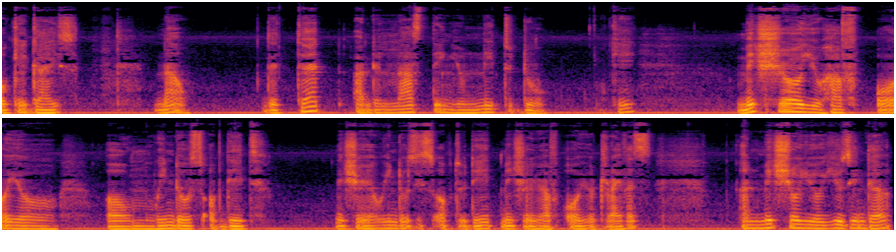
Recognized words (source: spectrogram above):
Okay guys. Now the third and the last thing you need to do okay make sure you have all your um, Windows update. Make sure your Windows is up to date. Make sure you have all your drivers. And make sure you're using the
